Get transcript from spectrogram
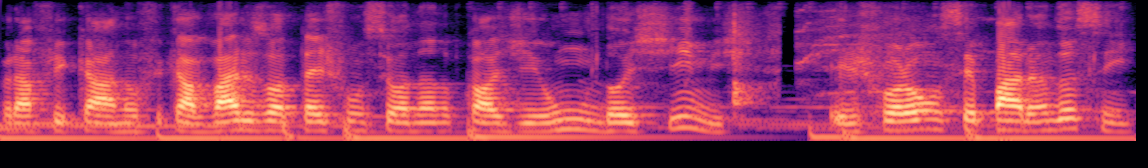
pra ficar, não ficar vários hotéis funcionando por causa de um, dois times, eles foram separando assim.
